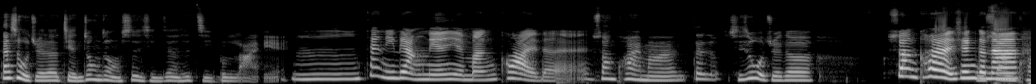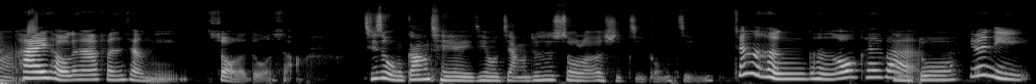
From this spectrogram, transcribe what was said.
但是我觉得减重这种事情真的是急不来耶。嗯，但你两年也蛮快的哎，算快吗？但是其实我觉得。算快，你先跟他开头跟大家分享你瘦了多少。其实我们刚刚前也已经有讲，就是瘦了二十几公斤，这样很很 OK 吧？很多，因为你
